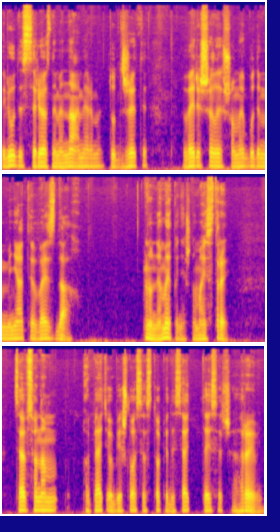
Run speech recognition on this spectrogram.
люди з серйозними намірами тут жити, вирішили, що ми будемо міняти весь дах. Ну, не ми, звісно, майстри. Це все нам опять обійшлося 150 тисяч гривень.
